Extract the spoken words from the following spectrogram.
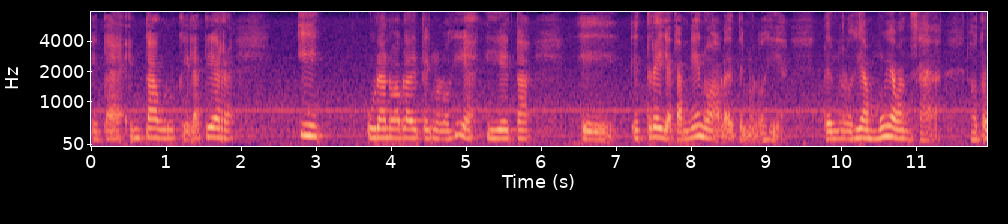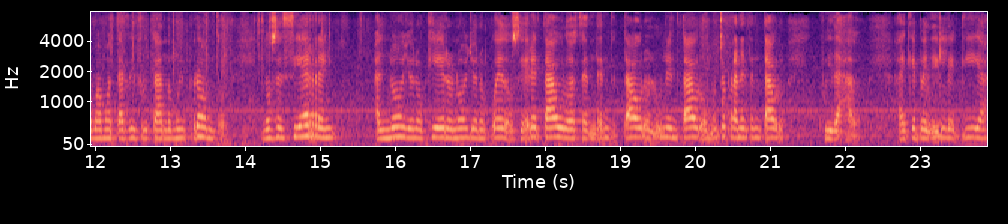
está en Tauro, que es la tierra, y Urano habla de tecnología y esta eh, estrella también nos habla de tecnología, tecnología muy avanzada. Nosotros vamos a estar disfrutando muy pronto. No se cierren al no, yo no quiero, no, yo no puedo. Si eres Tauro, ascendente Tauro, luna en Tauro, muchos planetas en Tauro, cuidado. Hay que pedirle guía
